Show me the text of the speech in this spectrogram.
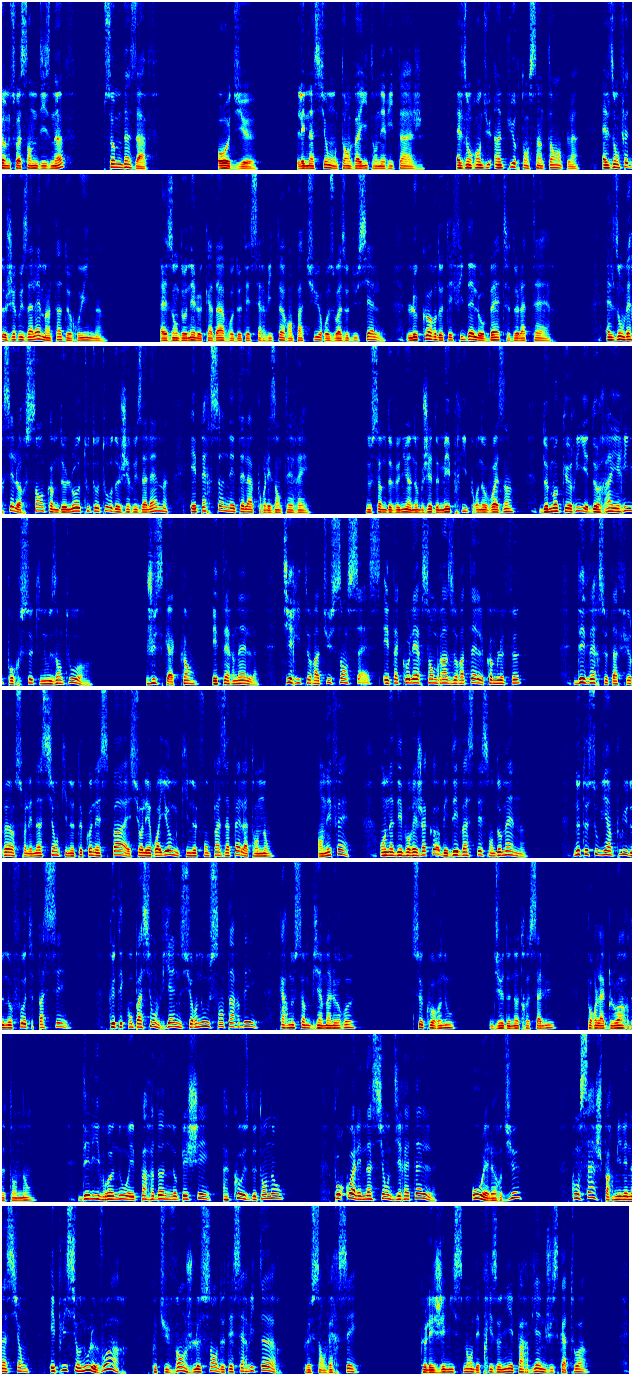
Psaume 79, Psaume d'Azaph. Ô Dieu, les nations ont envahi ton héritage, elles ont rendu impur ton saint temple, elles ont fait de Jérusalem un tas de ruines. Elles ont donné le cadavre de tes serviteurs en pâture aux oiseaux du ciel, le corps de tes fidèles aux bêtes de la terre. Elles ont versé leur sang comme de l'eau tout autour de Jérusalem, et personne n'était là pour les enterrer. Nous sommes devenus un objet de mépris pour nos voisins, de moquerie et de raillerie pour ceux qui nous entourent. Jusqu'à quand, Éternel, t'irriteras-tu sans cesse, et ta colère s'embrasera-t-elle comme le feu? Déverse ta fureur sur les nations qui ne te connaissent pas et sur les royaumes qui ne font pas appel à ton nom. En effet, on a dévoré Jacob et dévasté son domaine. Ne te souviens plus de nos fautes passées. Que tes compassions viennent sur nous sans tarder, car nous sommes bien malheureux. Secours-nous, Dieu de notre salut, pour la gloire de ton nom. Délivre-nous et pardonne nos péchés à cause de ton nom. Pourquoi les nations diraient-elles Où est leur Dieu? Qu'on sache parmi les nations, et puissions-nous le voir, que tu venges le sang de tes serviteurs, le sang versé. Que les gémissements des prisonniers parviennent jusqu'à toi.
